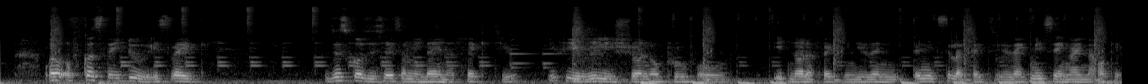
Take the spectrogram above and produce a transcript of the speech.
well, of course they do. It's like just because you say something doesn't affect you, if you really show no proof of it not affecting you, then then it still affects you. Like me saying right now, okay,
